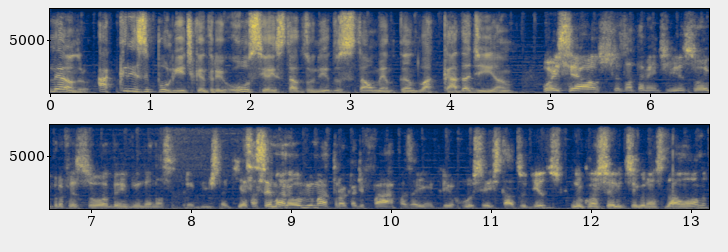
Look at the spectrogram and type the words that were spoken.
Leandro, a crise política entre Rússia e Estados Unidos está aumentando a cada dia. Hein? Oi, Celso, exatamente isso. Oi, professor, bem-vindo à nossa entrevista aqui. Essa semana houve uma troca de farpas aí entre Rússia e Estados Unidos no Conselho de Segurança da ONU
